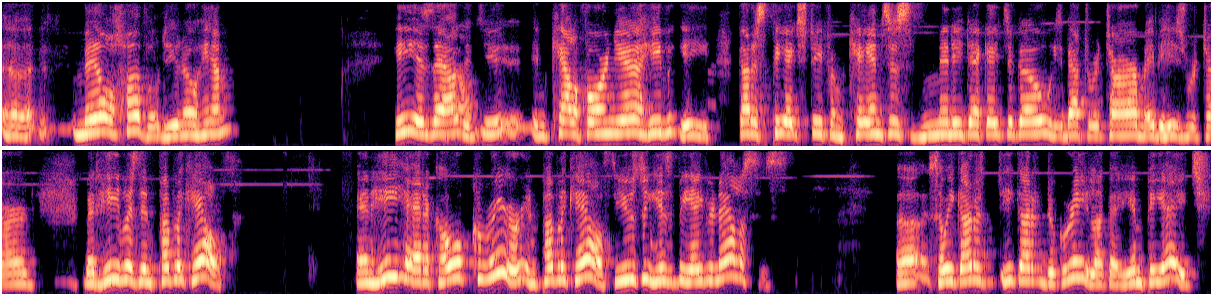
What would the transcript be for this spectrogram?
uh, Mel Hovell. Do you know him? He is out in California. He, he got his PhD from Kansas many decades ago. He's about to retire. Maybe he's retired, but he was in public health. And he had a whole career in public health using his behavior analysis. Uh, so he got a he got a degree like a MPH,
